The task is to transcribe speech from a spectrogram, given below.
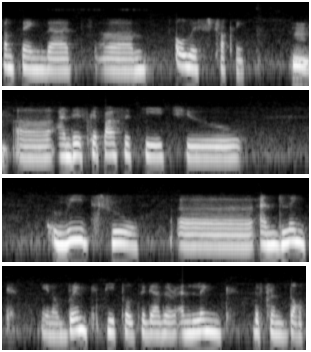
something that um, always struck me, Hmm. uh, and his capacity to read through uh, and link, you know, bring people together and link different dots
